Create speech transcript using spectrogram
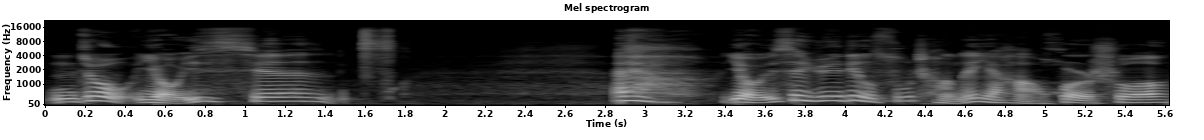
你就有一些，哎呀，有一些约定俗成的也好，或者说，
